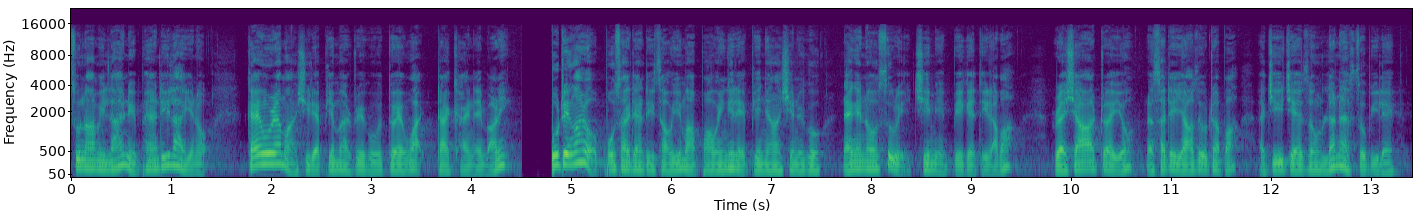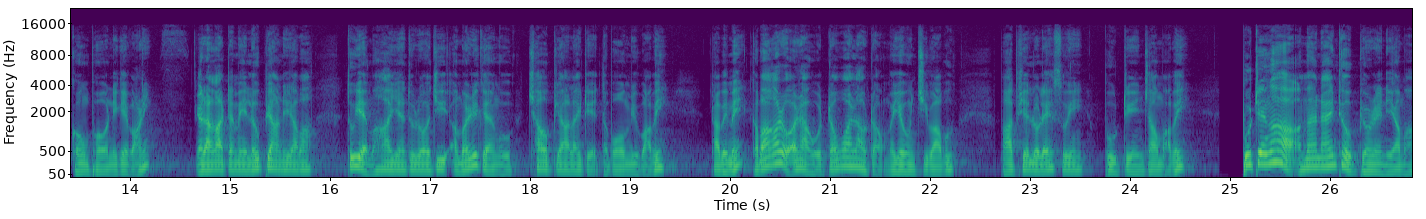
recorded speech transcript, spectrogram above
ဆူနာမီလိုင်းတွေဖန်တီးလိုက်ရင်တော့ကမ်းရိုးတန်းမှာရှိတဲ့ပြစ်မှတ်တွေကိုတွယ်ဝိုက်တိုက်ခိုက်နိုင်ပါတယ်။ပူတင်ကတော့ပိုစိုက်တန်တိဆောက်ရေးမှာပါဝင်ခဲ့တဲ့ပညာရှင်တွေကိုနိုင်ငံတော်စုတွေချီးမြှင့်ပေးခဲ့သေးတာပါ။ရုရှားအတွက်ရော21ရာစုအတွက်ပါအကြီးအကျယ်ဆုံးလက်နက်ဆိုပြီးလဲဂုံဖော်နေခဲ့ပါတယ်။အဲဒါကတမင်လုံးပြနေတာပါ။သူ့ရဲ့မဟာရန်သူတော်ကြီးအမေရိကန်ကိုခြောက်ပြလိုက်တဲ့သဘောမျိုးပါပဲ။ ဒါပေမဲ့ကမ္ဘာကတော့အဲ့ဒါကိုတဝက်လောက်တော့မယုံကြည်ပါဘူး။ဘာဖြစ်လို့လဲဆိုရင်ပူတင်ကြောင့်ပါပဲ။ပူတင်ကအမှန်တိုင်းထုတ်ပြောတဲ့နေရာမှာ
